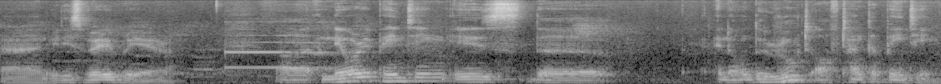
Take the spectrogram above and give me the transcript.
and it is very rare. Uh, Newari painting is the, you know, the root of Tanka painting.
